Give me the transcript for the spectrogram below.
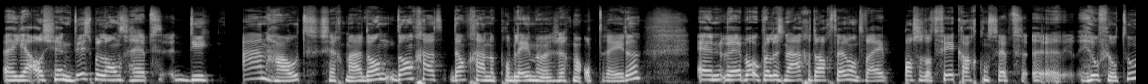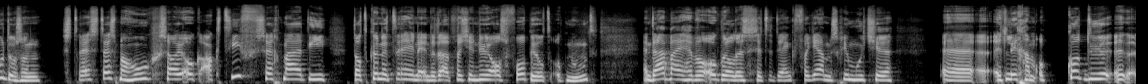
eh, ja, als je een disbalans hebt die aanhoudt, zeg maar, dan, dan, gaat, dan gaan de problemen zeg maar, optreden. En we hebben ook wel eens nagedacht, hè, want wij passen dat veerkrachtconcept eh, heel veel toe door zo'n stresstest. Maar hoe zou je ook actief zeg maar, die, dat kunnen trainen? Inderdaad, wat je nu als voorbeeld ook noemt. En daarbij hebben we ook wel eens zitten denken van ja, misschien moet je eh, het lichaam ook kortduur, eh,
